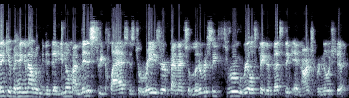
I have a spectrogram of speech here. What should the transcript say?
Thank you for hanging out with me today. You know, my ministry class is to raise your financial literacy through real estate investing and entrepreneurship.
